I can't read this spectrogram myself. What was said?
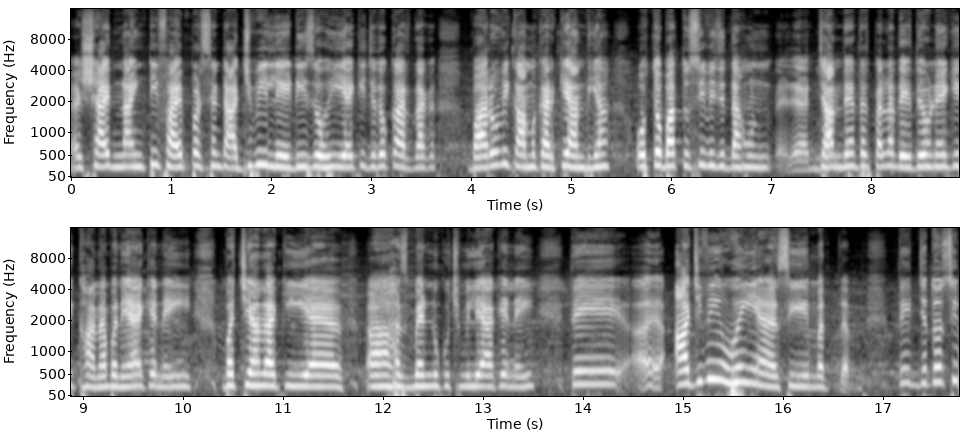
ਅ, ਸ਼ਾਇਦ 95% ਅੱਜ ਵੀ ਲੇਡੀਜ਼ ਉਹੀ ਹੈ ਕਿ ਜਦੋਂ ਘਰ ਦਾ ਬਾਹਰੋਂ ਵੀ ਕੰਮ ਕਰਕੇ ਆਉਂਦੀਆਂ ਉਸ ਤੋਂ ਬਾਅਦ ਤੁਸੀਂ ਵੀ ਜਿੱਦਾਂ ਹੁਣ ਅ, ਜਾਂਦੇ ਆ ਤਾਂ ਪਹਿਲਾਂ ਦੇਖਦੇ ਹੋਣੇ ਕਿ ਖਾਣਾ ਬਣਿਆ ਹੈ ਕਿ ਨਹੀਂ ਬੱਚਿਆਂ ਦਾ ਕੀ ਹੈ ਹਸਬੈਂਡ ਨੂੰ ਕੁਝ ਮਿਲਿਆ ਕਿ ਨਹੀਂ। ਤੇ ਅ, ਅੱਜ ਵੀ ਉਹੀ ਹੈ ਅਸੀਂ ਮਤਲਬ ਤੇ ਜਦੋਂ ਅਸੀਂ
